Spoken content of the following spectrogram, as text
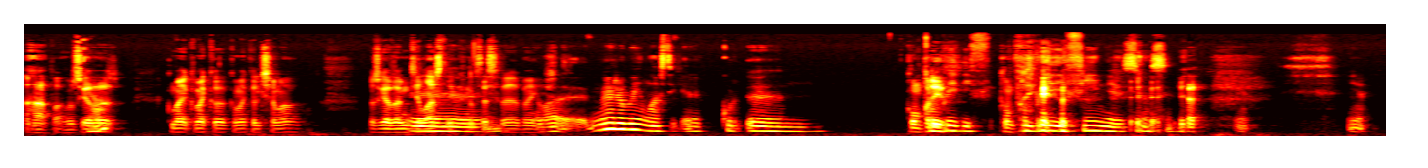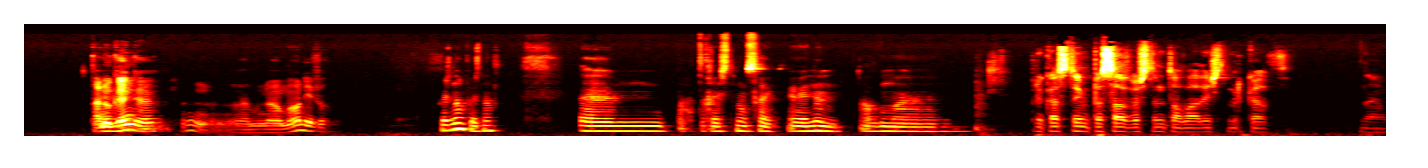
Ah, pá, um jogador. Como é, como, é que, como é que eu lhe chamava? Um jogador muito elástico, não sei se era bem isto. Ela- Não era bem elástico, era cur, um, Comprido. comprido, e, Comprido. comprido e fino. Assim, assim. Yeah. Yeah. Está no ganga. Não é, não é um mau nível. Pois não, pois não. Um, pá, de resto, não sei. Eh, Nuno, alguma. Por acaso tem-me passado bastante ao lado este mercado. Não,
